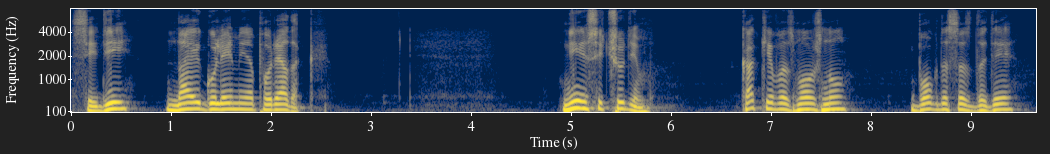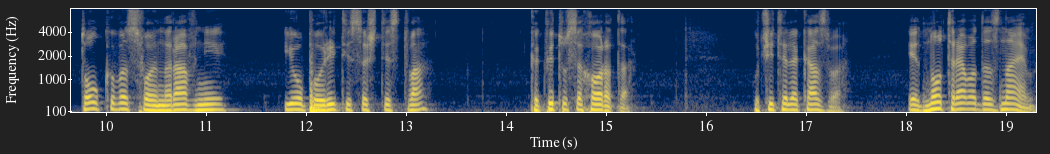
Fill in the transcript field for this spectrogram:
седи най-големия порядък. Ние се чудим, как е възможно Бог да създаде толкова своенравни и опорити същества, каквито са хората. Учителя казва, едно трябва да знаем.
